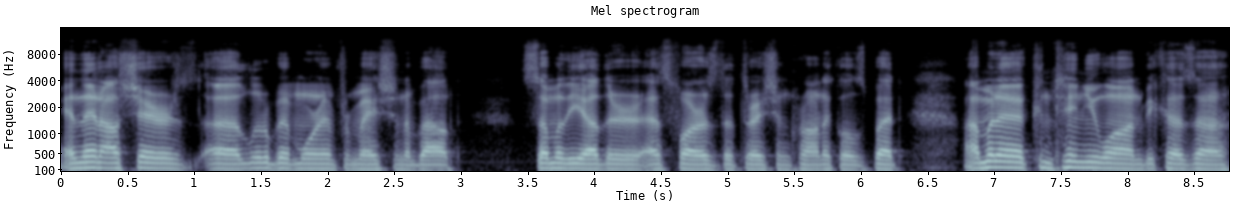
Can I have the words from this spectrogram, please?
and then I'll share a little bit more information about some of the other as far as the Thracian Chronicles. But I'm going to continue on because uh,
